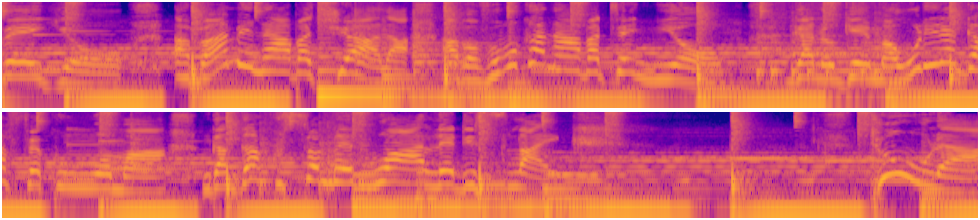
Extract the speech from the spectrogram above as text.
abaami n'abakyala abavubuka n'abatennyo gano ge mawulire gaffe ku ŋŋoma nga gakusomerwa ladies like. Tuula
